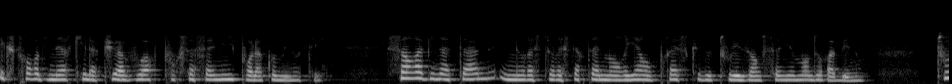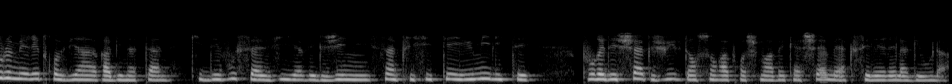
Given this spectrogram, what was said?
extraordinaire qu'il a pu avoir pour sa famille, pour la communauté. Sans Rabbi Nathan, il ne resterait certainement rien ou presque de tous les enseignements de Rabbeinu. Tout le mérite revient à Rabbi Nathan, qui dévoue sa vie avec génie, simplicité et humilité pour aider chaque juif dans son rapprochement avec Hachem et accélérer la Géoula.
